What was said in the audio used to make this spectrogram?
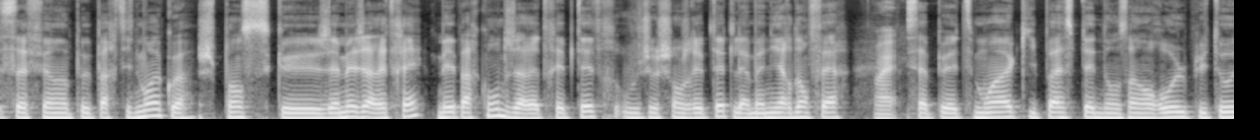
ça fait un peu partie de moi quoi. Je pense que jamais j'arrêterai, mais par contre j'arrêterai peut-être ou je changerai peut-être la manière d'en faire. Ouais. Ça peut être moi qui passe peut-être dans un rôle plutôt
